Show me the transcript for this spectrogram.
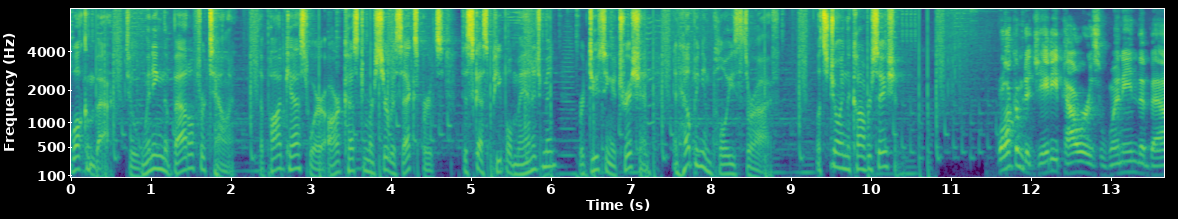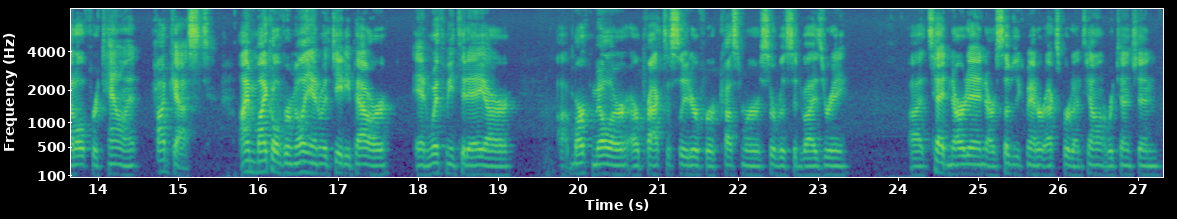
Welcome back to Winning the Battle for Talent, the podcast where our customer service experts discuss people management, reducing attrition, and helping employees thrive. Let's join the conversation. Welcome to JD Power's Winning the Battle for Talent podcast. I'm Michael Vermillion with JD Power, and with me today are uh, Mark Miller, our practice leader for customer service advisory, uh, Ted Nardin, our subject matter expert on talent retention,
